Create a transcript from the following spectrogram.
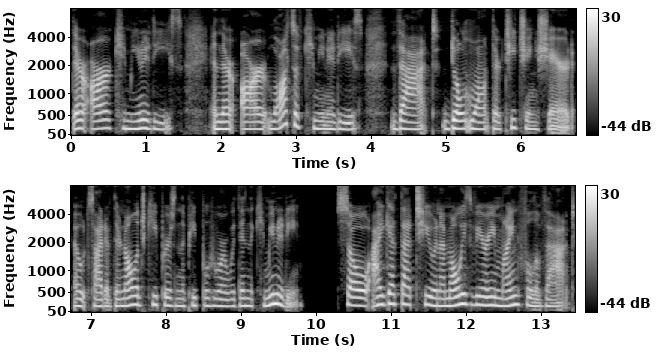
there are communities and there are lots of communities that don't want their teaching shared outside of their knowledge keepers and the people who are within the community. So I get that too. And I'm always very mindful of that.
